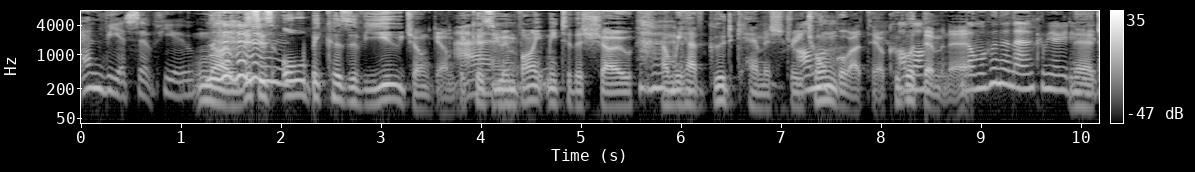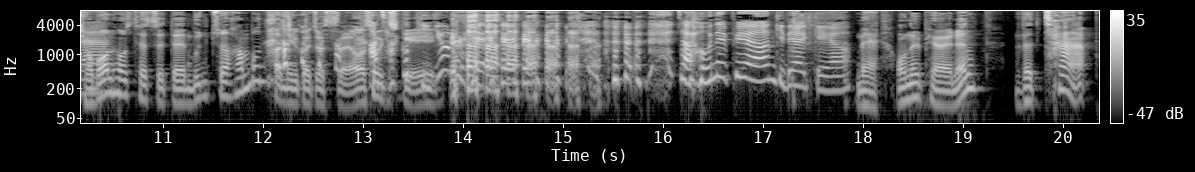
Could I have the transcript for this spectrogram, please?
envious of you. No, this is all because of you, 정겸. Because you 아유. invite me to the show and we have good chemistry. 어머. 좋은 것 같아요. 그것 어머, 때문에. 너무 훈훈한 금요일입니다. 네, 저번 호스트 했을 때 문자 한 번도 안 읽어줬어요, 아, 자꾸 솔직히. 비교를 해. 자, 오늘 표현 기대할게요. 네, 오늘 표현은 The tap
